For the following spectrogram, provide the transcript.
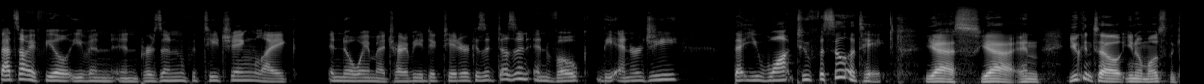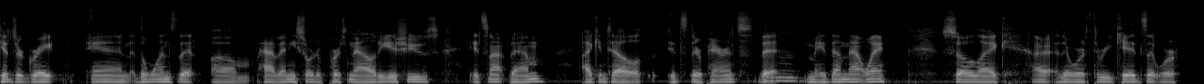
That's how I feel even in prison with teaching. Like, in no way am I trying to be a dictator because it doesn't invoke the energy that you want to facilitate. Yes, yeah, and you can tell. You know, most of the kids are great, and the ones that um, have any sort of personality issues, it's not them. I can tell it's their parents that made them that way. So, like, I, there were three kids that were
